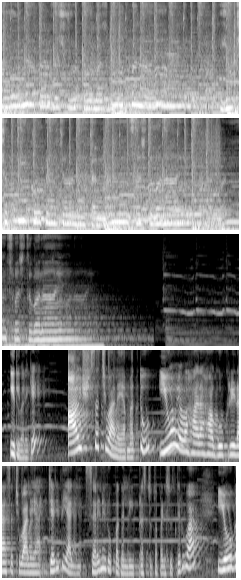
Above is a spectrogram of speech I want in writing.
आओ मिलकर विश्व को मजबूत बनाए योग शक्ति को पहचाने तन मन स्वस्थ बनाए तन मन स्वस्थ बनाए ಇದುವರೆಗೆ ಆಯುಷ್ ಸಚಿವಾಲಯ ಮತ್ತು ಯುವ ವ್ಯವಹಾರ ಹಾಗೂ ಕ್ರೀಡಾ ಸಚಿವಾಲಯ ಜಂಟಿಯಾಗಿ ಸರಣಿ ರೂಪದಲ್ಲಿ ಪ್ರಸ್ತುತಪಡಿಸುತ್ತಿರುವ ಯೋಗ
